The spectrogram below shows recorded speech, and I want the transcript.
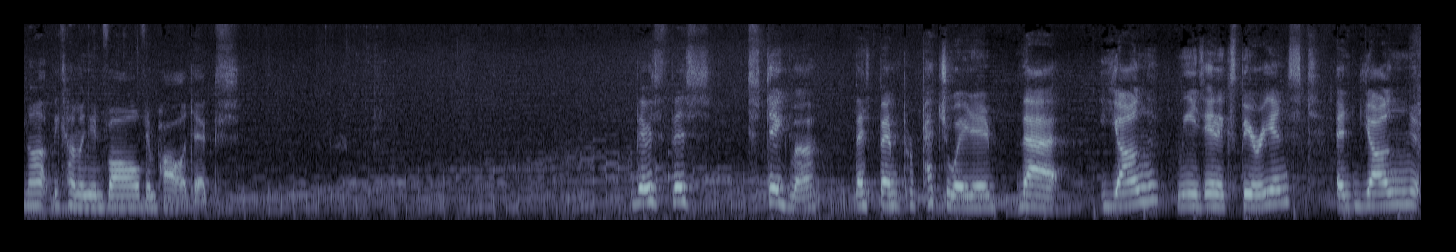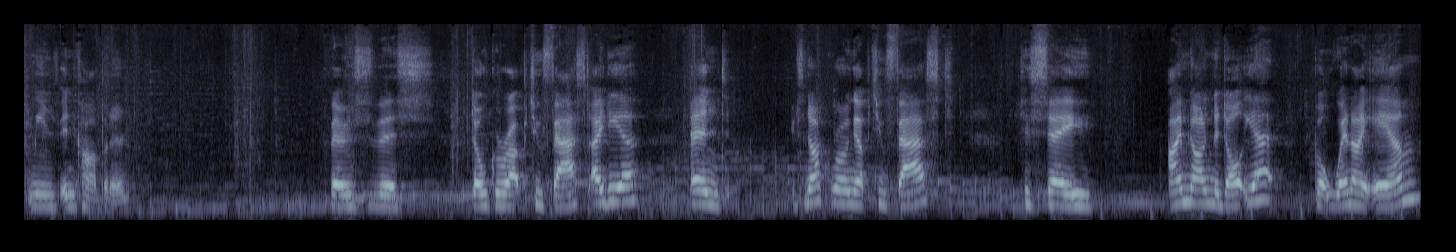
not becoming involved in politics. there's this stigma that's been perpetuated that young means inexperienced and young means incompetent. There's this don't grow up too fast idea, and it's not growing up too fast to say, I'm not an adult yet, but when I am,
